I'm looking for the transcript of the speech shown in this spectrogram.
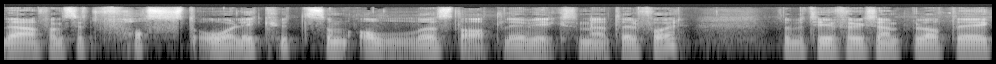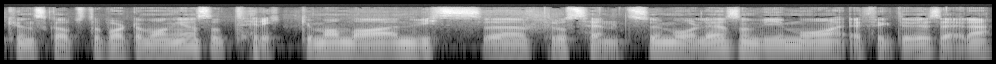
det er faktisk et fast årlig kutt som alle statlige virksomheter får. Det betyr f.eks. at i Kunnskapsdepartementet så trekker man da en viss eh, prosentsum årlig som vi må effektivisere.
